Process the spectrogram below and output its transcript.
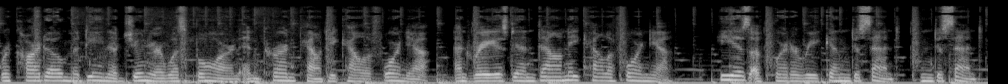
Ricardo Medina Jr. was born in Kern County, California, and raised in Downey, California. He is of Puerto Rican descent. descent.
